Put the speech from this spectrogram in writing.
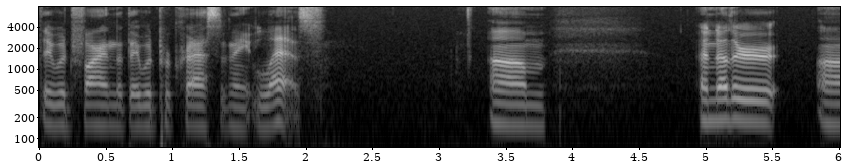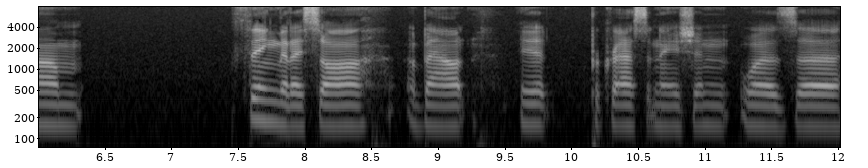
they would find that they would procrastinate less. Um, another um, thing that I saw about it, procrastination, was uh,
